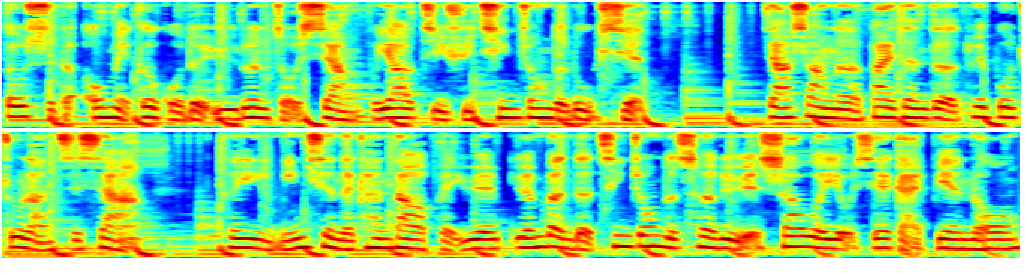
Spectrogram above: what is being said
都使得欧美各国的舆论走向不要继续轻中的路线。加上呢，拜登的推波助澜之下，可以明显的看到北约原本的轻中的策略也稍微有些改变喽。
